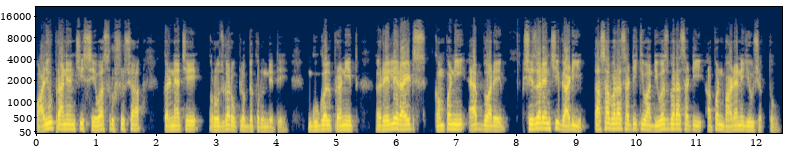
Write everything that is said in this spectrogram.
पाळीव प्राण्यांची सेवा शुश्रूषा करण्याचे रोजगार उपलब्ध करून देते. गुगल प्रणित रेले राईड्स कंपनी ॲपद्वारे शेजाऱ्यांची गाडी तासाभरासाठी किंवा दिवसभरासाठी आपण भाड्याने घेऊ शकतो.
